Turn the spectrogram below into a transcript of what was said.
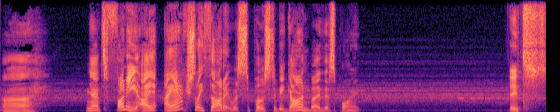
Uh, yeah, it's funny. I, I actually thought it was supposed to be gone by this point. It's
